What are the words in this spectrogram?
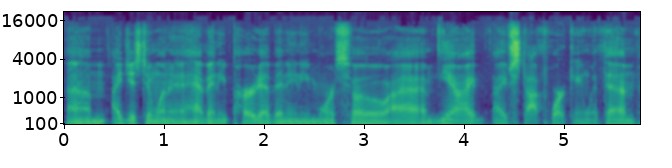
Um, I just didn't want to have any part of it anymore. So, um, you know, I, I stopped working with them.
